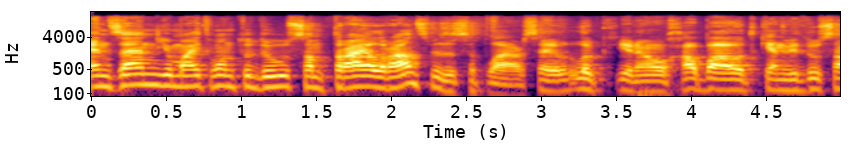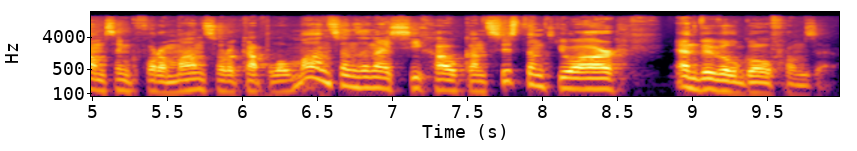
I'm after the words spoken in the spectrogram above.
and then you might want to do some trial runs with the supplier. Say look you know how about can we do something for a month or a couple of months and then i see how consistent you are and we will go from there.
